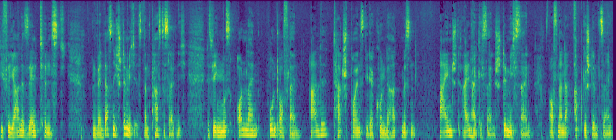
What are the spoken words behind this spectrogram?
die Filiale seltenst. Und wenn das nicht stimmig ist, dann passt es halt nicht. Deswegen muss online und offline alle Touchpoints, die der Kunde hat, müssen ein, einheitlich sein, stimmig sein, aufeinander abgestimmt sein.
